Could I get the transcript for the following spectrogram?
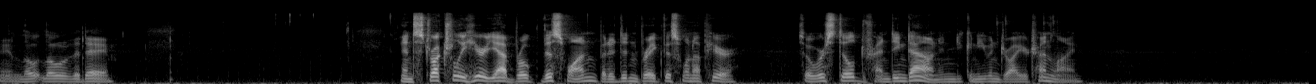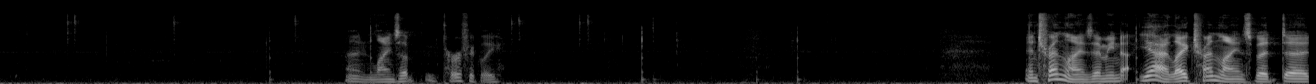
Low, low of the day. And structurally here yeah broke this one but it didn't break this one up here. So we're still trending down and you can even draw your trend line and it lines up perfectly. And trend lines i mean yeah i like trend lines but uh,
